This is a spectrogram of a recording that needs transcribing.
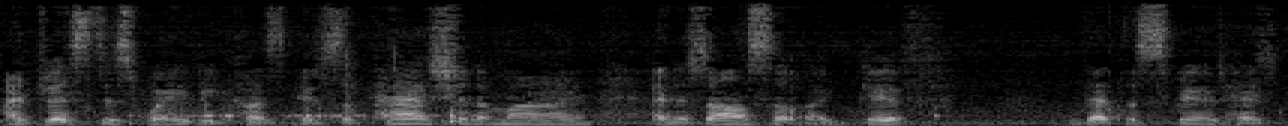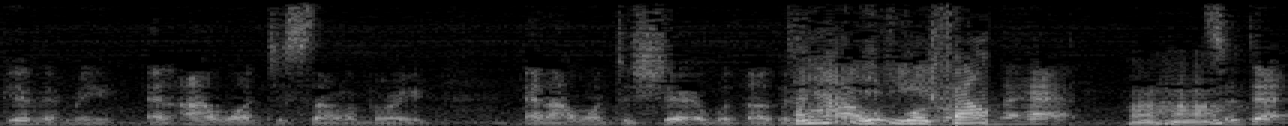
I dress this way because it's a passion of mine and it's also a gift that the Spirit has given me and I want to celebrate and I want to share it with others. And how- I was you working found- on the hat Uh-huh. today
